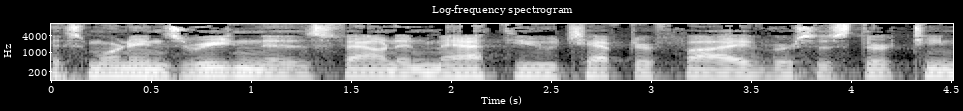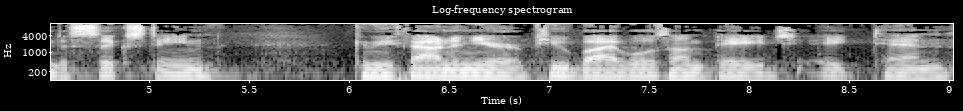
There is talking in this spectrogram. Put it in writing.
This morning's reading is found in Matthew chapter 5, verses 13 to 16. It can be found in your Pew Bibles on page 810,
